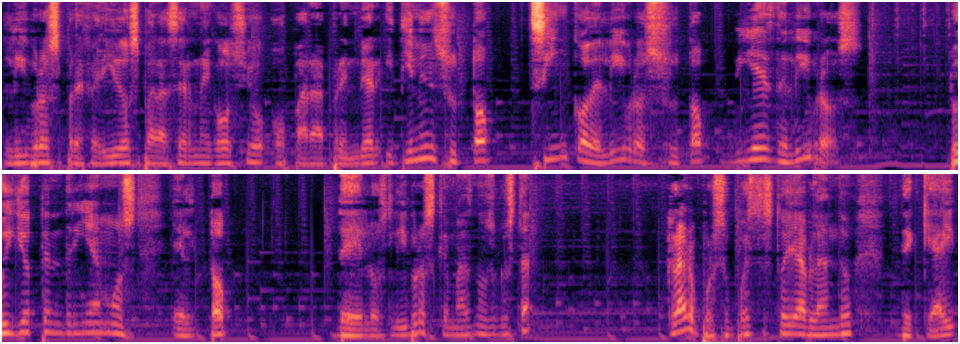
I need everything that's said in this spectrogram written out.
libros preferidos para hacer negocio o para aprender y tienen su top 5 de libros, su top 10 de libros. Tú y yo tendríamos el top de los libros que más nos gustan. Claro, por supuesto estoy hablando de que hay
